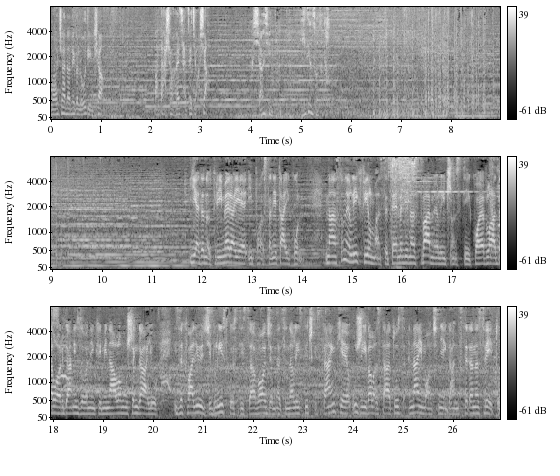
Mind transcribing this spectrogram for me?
我要站到那个楼顶上，把大上海踩在脚下。我相信你，一定做得到。Jedan od primera je i Postanje tajkun. Naslovni lik filma se temelji na stvarnoj ličnosti koja je vladala organizovanim kriminalom u Šangaju i zahvaljujući bliskosti sa vođom nacionalističke stranke uživala status najmoćnijeg gangstera na svetu.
